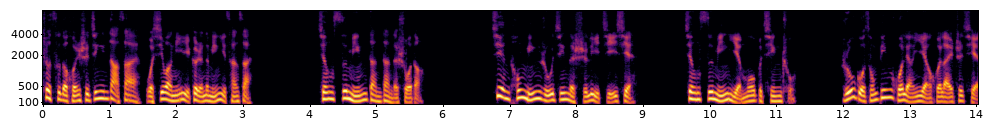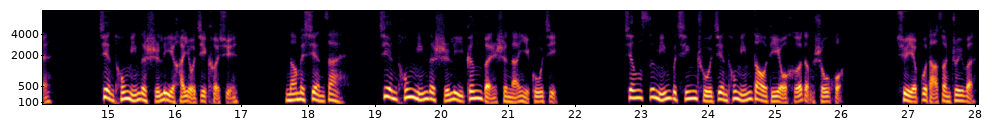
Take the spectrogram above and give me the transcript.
这次的魂师精英大赛，我希望你以个人的名义参赛。”江思明淡淡的说道。剑通明如今的实力极限，江思明也摸不清楚。如果从冰火两仪眼回来之前，剑通明的实力还有迹可循，那么现在剑通明的实力根本是难以估计。江思明不清楚剑通明到底有何等收获，却也不打算追问。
